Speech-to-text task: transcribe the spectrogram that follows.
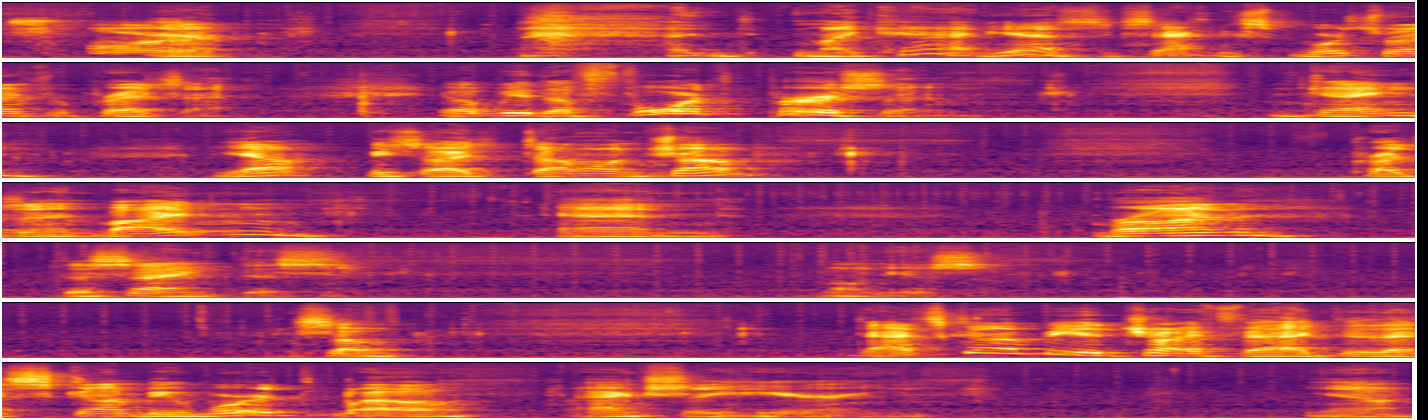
Sport. Yeah. My cat, yes, exactly. Sports running for president. It'll be the fourth person. Okay. Yep. Besides Donald Trump, President Biden, and Ron DeSantis. Monius. So that's going to be a trifecta that's going to be worthwhile actually hearing. You know,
